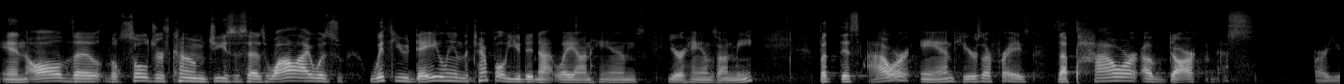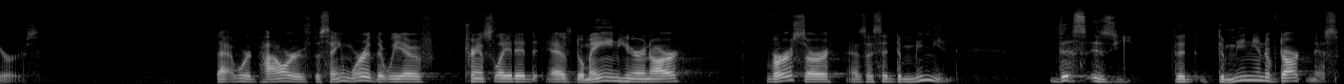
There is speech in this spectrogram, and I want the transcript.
and all the, the soldiers come, Jesus says, While I was with you daily in the temple, you did not lay on hands your hands on me. But this hour and, here's our phrase, the power of darkness are yours. That word power is the same word that we have translated as domain here in our verse, or as I said, dominion. This is the dominion of darkness.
